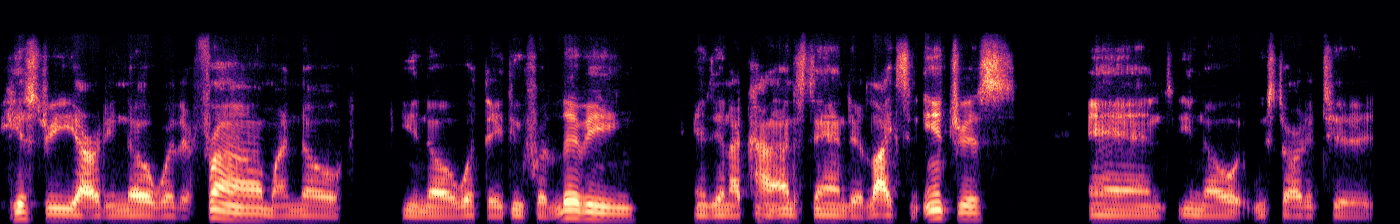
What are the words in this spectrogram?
history, I already know where they're from, I know, you know, what they do for a living, and then I kind of understand their likes and interests and you know we started to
